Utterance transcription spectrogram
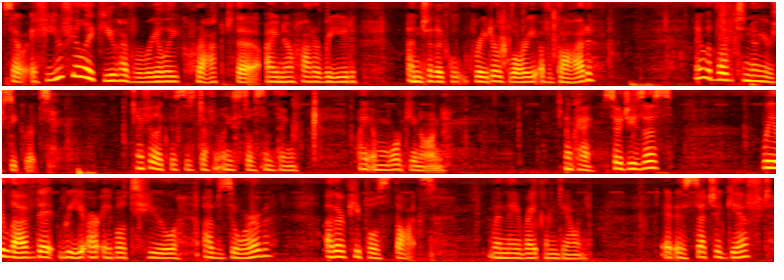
So if you feel like you have really cracked the I know how to read unto the greater glory of God, I would love to know your secrets. I feel like this is definitely still something I am working on. Okay, so Jesus, we love that we are able to absorb other people's thoughts when they write them down. It is such a gift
